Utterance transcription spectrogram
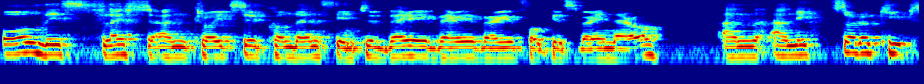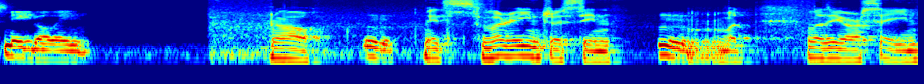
all this Flesch and Kreutzer condensed into very, very, very focused, very narrow, and and it sort of keeps me going. Oh, mm. it's very interesting. Mm. What what you are saying?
